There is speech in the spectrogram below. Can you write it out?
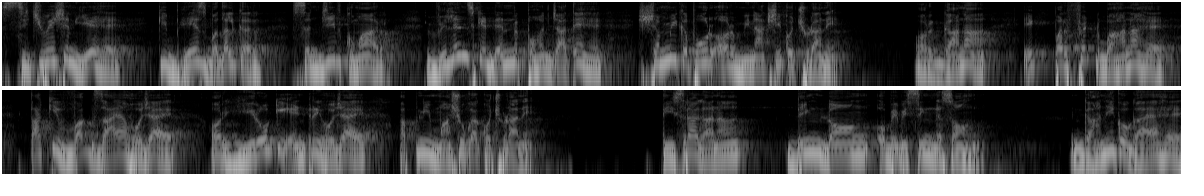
सिचुएशन ये है कि भेस बदलकर संजीव कुमार विलेंस के डेन में पहुँच जाते हैं शम्मी कपूर और मीनाक्षी को छुड़ाने। और गाना एक परफेक्ट बहाना है ताकि वक्त ज़ाया हो जाए और हीरो की एंट्री हो जाए अपनी माशुका को छुड़ाने। तीसरा गाना, ding dong oh baby sing song. गाने को गाया है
